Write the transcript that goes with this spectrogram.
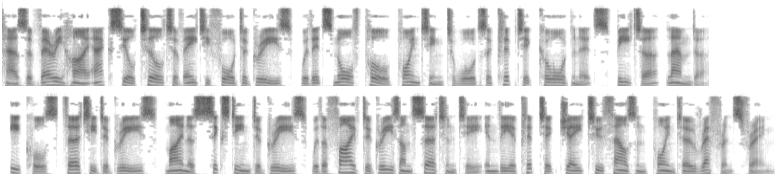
has a very high axial tilt of 84 degrees, with its north pole pointing towards ecliptic coordinates beta, lambda equals 30 degrees minus 16 degrees with a 5 degrees uncertainty in the ecliptic J 2000.0 reference frame.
